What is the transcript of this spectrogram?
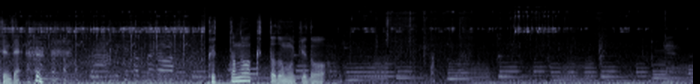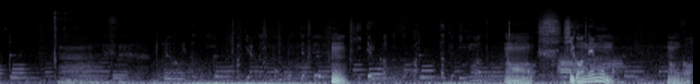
全然。食ったのは食ったと思うけど。うん。ですね。俺上げた時明らかにこう持ってて、うん。引いてる感覚があった時には。ああ日がねえもんななんか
